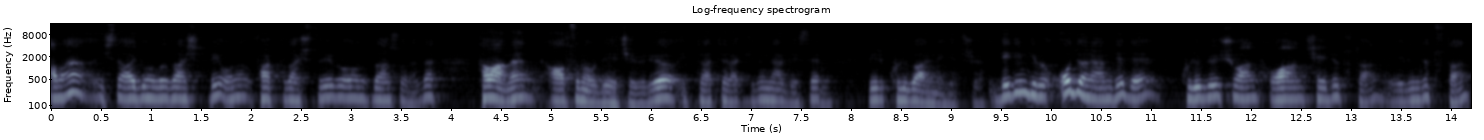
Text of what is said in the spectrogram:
Ama işte Aydınoğlu Raşit Bey onu farklılaştırıyor ve onu daha sonra da tamamen Altın Ordu'ya çeviriyor. İttihat Terakki'nin neredeyse bir kulübü haline getiriyor. Dediğim gibi o dönemde de kulübü şu an o an şeyde tutan, elinde tutan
